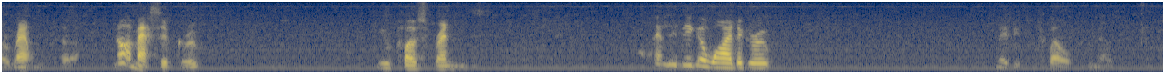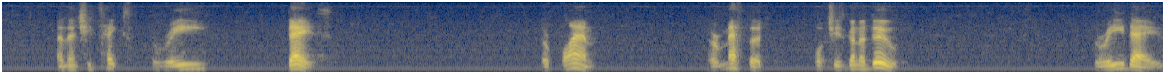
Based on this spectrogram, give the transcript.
around her. Not a massive group. A few close friends slightly bigger, wider group. Maybe 12, you know. And then she takes three days. Her plan, her method, what she's going to do. Three days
